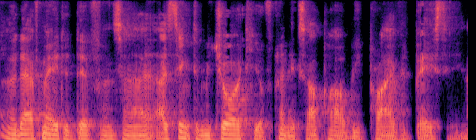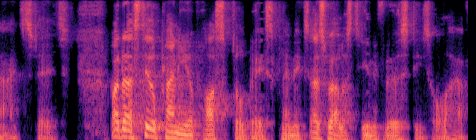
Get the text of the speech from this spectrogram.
uh, that have made a difference. And I, I, think the majority of clinics are probably private based in the United States. But there are still plenty of hospital based clinics, as well as the universities all have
